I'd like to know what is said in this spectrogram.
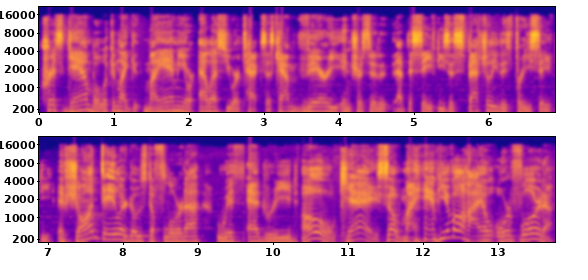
Chris Gamble looking like Miami or LSU or Texas. Okay, I'm very interested at the safeties, especially this free safety. If Sean Taylor goes to Florida with Ed Reed, okay, so Miami of Ohio or Florida,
